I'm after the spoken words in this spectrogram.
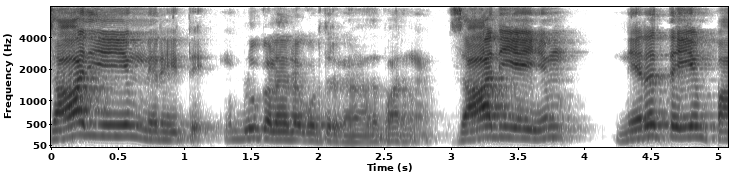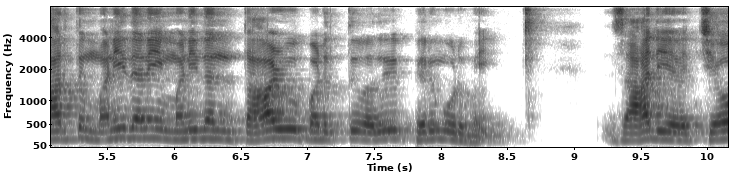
சாதியையும் நிறைத்து ப்ளூ கலரில் கொடுத்துருக்காங்க அதை பாருங்கள் சாதியையும் நிறத்தையும் பார்த்து மனிதனை மனிதன் தாழ்வுபடுத்துவது பெருங்கொடுமை. சாதியை வச்சோ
